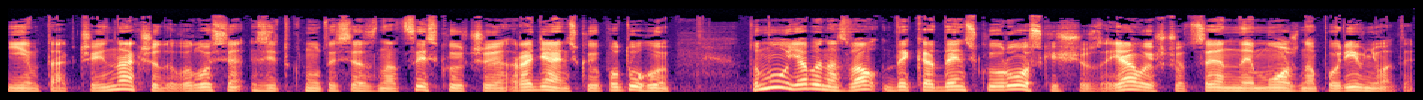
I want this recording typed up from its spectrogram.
Їм так чи інакше довелося зіткнутися з нацистською чи радянською потугою. Тому я би назвав декадентською розкішшю заяви, що це не можна порівнювати.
